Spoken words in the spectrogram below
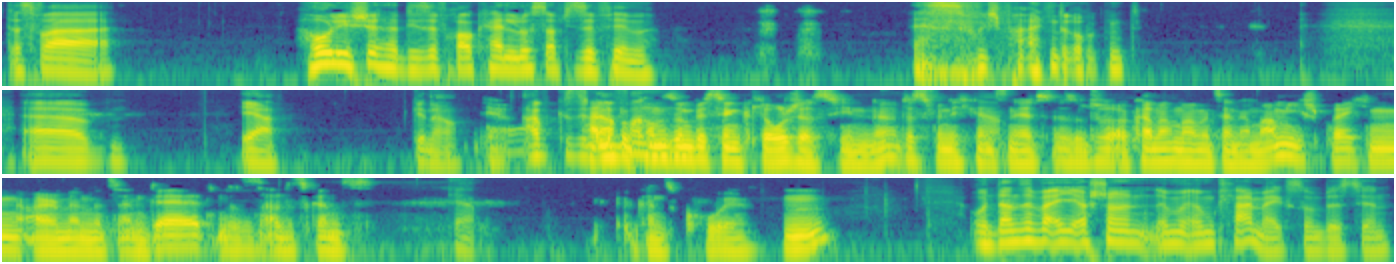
Das war, holy shit, hat diese Frau keine Lust auf diese Filme. Das ist wirklich beeindruckend. Ähm, ja, genau. Ja. Abgesehen Alle davon, bekommen so ein bisschen Closure-Scene, ne? Das finde ich ganz ja. nett. Also er kann auch mal mit seiner Mami sprechen, Iron Man mit seinem Dad und das ist alles ganz, ja. ganz cool. Hm? Und dann sind wir eigentlich auch schon im, im Climax so ein bisschen.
